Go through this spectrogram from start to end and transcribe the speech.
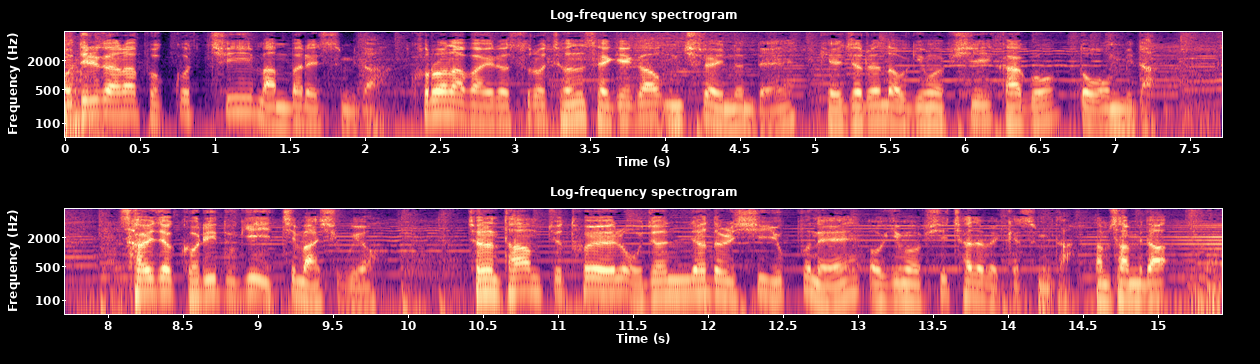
어딜 가나 벚꽃이 만발했습니다. 코로나 바이러스로 전 세계가 움츠려 있는데 계절은 어김없이 가고 또 옵니다. 사회적 거리두기 잊지 마시고요. 저는 다음 주 토요일 오전 8시 6분에 어김없이 찾아뵙겠습니다. 감사합니다.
